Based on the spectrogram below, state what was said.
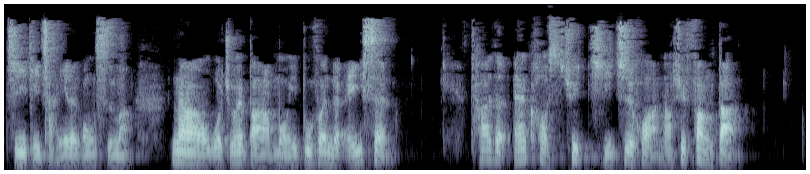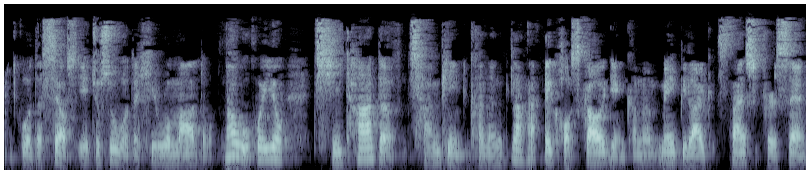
记忆体产业的公司嘛，那我就会把某一部分的 ASIN 它的 ACoS 去极致化，然后去放大。我的 sales 也就是我的 hero model，那我会用其他的产品，可能让它 ACoS 高一点，可能 maybe like 三十 percent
